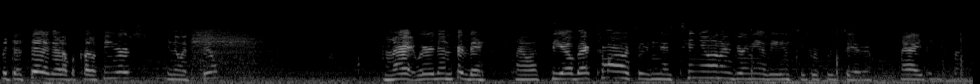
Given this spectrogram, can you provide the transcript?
But that's it, I got avocado fingers. You know what to do. Alright, we're done for today. I will see y'all back tomorrow so we can continue on our journey of eating superfoods together. Alright, thanks, bye.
